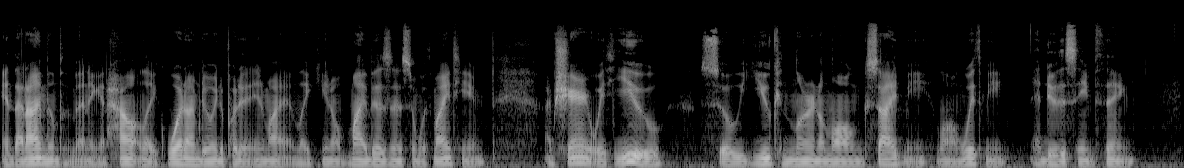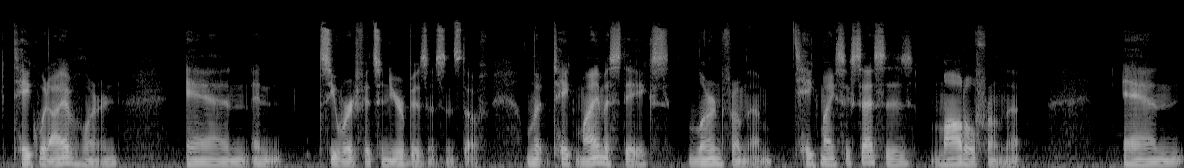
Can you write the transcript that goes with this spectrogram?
and that I'm implementing and how like what I'm doing to put it in my like, you know, my business and with my team. I'm sharing it with you so you can learn alongside me, along with me and do the same thing. Take what I've learned and and see where it fits into your business and stuff. Take my mistakes, learn from them, take my successes, model from them, and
